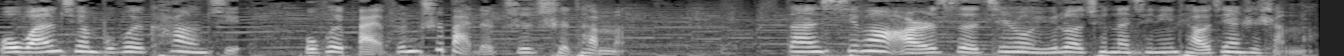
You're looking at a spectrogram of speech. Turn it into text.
我完全不会抗拒，我会百分之百的支持他们。但希望儿子进入娱乐圈的前提条件是什么？”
